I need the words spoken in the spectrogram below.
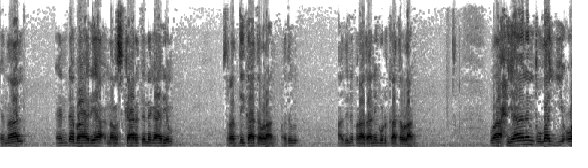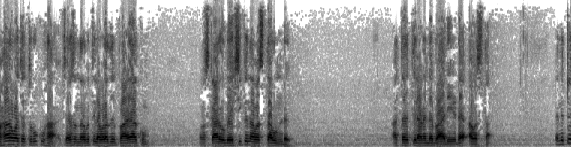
എന്നാൽ എന്റെ ഭാര്യ നമസ്കാരത്തിന്റെ കാര്യം ശ്രദ്ധിക്കാത്തവളാണ്. അത് അതിന് പ്രാധാന്യം കൊടുക്കാത്തവളാണ്. ചില സന്ദർഭത്തിൽ അവൾ അത് പാഴാക്കും. നമസ്കാരം ഉപേക്ഷിക്കുന്ന അവസ്ഥ ഉണ്ട്. അത്തരത്തിലാണ് എന്റെ ഭാര്യയുടെ അവസ്ഥ. എന്നിട്ട്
